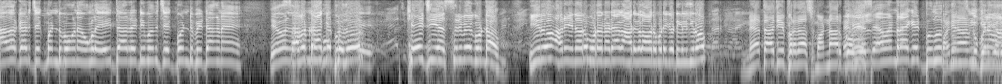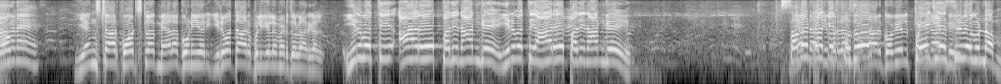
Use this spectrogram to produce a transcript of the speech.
ஆதார் கார்டு செக் பண்ணிட்டு போங்கண்ணே. உங்களை எயித் ஆர் டீம் வந்து செக் பண்ணிட்டு போயிட்டாங்கண்ணே. Seven rocket? Puthur KGS Siruvaikuntam இரு அணியினரும் உடனடியாக ஆடுகள வரும்படி கேட்டுக்கொள்கிறோம். நேதாஜி பிரதாஸ் மன்னார் கோவில். செவன் ராக்கெட் புதூர் பதினான்கு புள்ளிகளும். Young star sports club Melakoniyur இருபத்தாறு புள்ளிகளும் எடுத்துள்ளார்கள். இருபத்தி ஆறு பதினான்கு. இருபத்தி ஆறு பதினான்கு. செவன் ராக்கெட் புதூர் கோவில் கேஜிஎஸ். சிறுவைகுண்டம்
